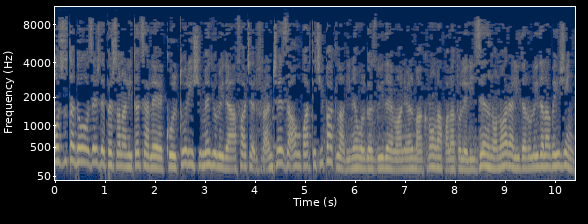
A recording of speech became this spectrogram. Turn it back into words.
120 de personalități ale culturii și mediului de afaceri francez au participat la dineul găzduit de Emmanuel Macron la Palatul Élysée în onoarea liderului de la Beijing.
